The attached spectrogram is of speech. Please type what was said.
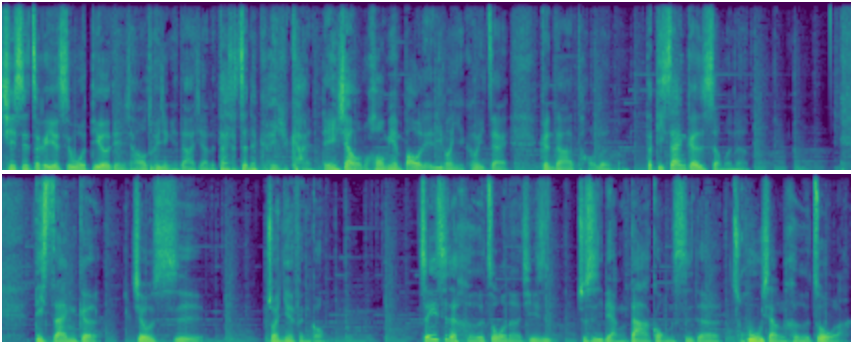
其实这个也是我第二点想要推荐给大家的，大家真的可以去看。等一下我们后面爆雷的地方也可以再跟大家讨论哦。那第三个是什么呢？第三个就是专业分工。这一次的合作呢，其实就是两大公司的互相合作啦。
